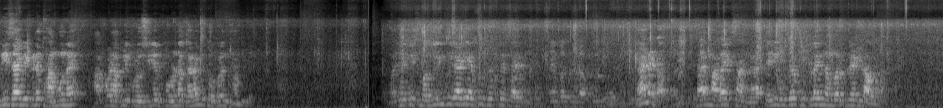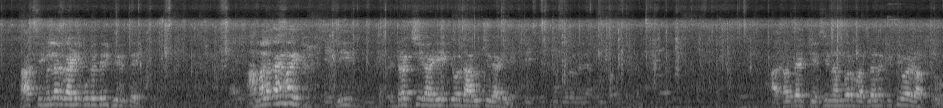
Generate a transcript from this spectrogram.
मी साहेब इकडे थांबू नये आपण आपली प्रोसिजर पूर्ण करा मी तोपर्यंत थांबलो म्हणजे ती स्मगलिंगची गाडी असू शकते साहेब. नाही नाही डॉक्टर साहेब मला एक सांगा. त्यांनी उद्या कुठलाही नंबर प्लेट लावला. हा सिमिलर गाडी कुठेतरी फिरते. आम्हाला काय माहीत? ही ड्रगची गाडी आहे किंवा दारूची गाडी आहे. आता त्या चेसी नंबर बदलायला किती वेळ लागतो?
